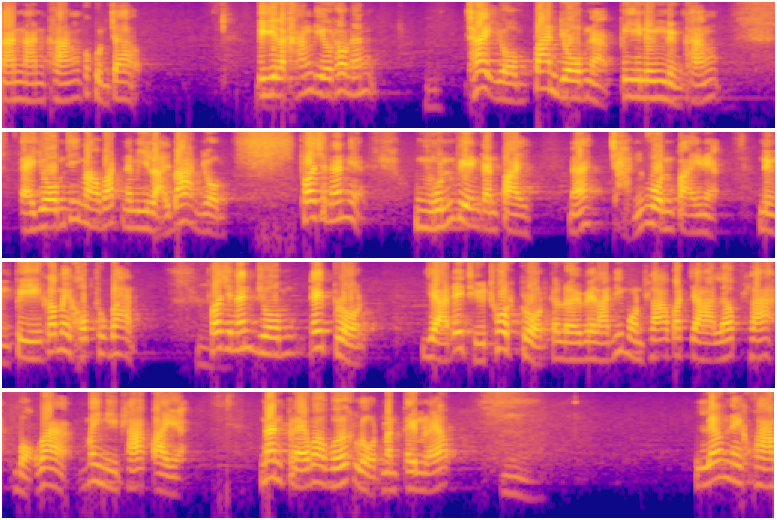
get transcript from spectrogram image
นานๆครั้งพระคุณเจ้า ปีละครั้งเดียวเท่านั้น ใช่โยมบ้านโยมน่ะ ปีหนึ่งหนึ่งครั้ง แต่โยมที่มาวัดนะมีหลายบ้านโยม เพราะฉะนั้นเนี่ย หมุนเวียนกันไปนะ ฉันวนไปเนี่ยหนึ่งปีก็ไม่ครบทุกบ้าน เพราะฉะนั้นโยมได้โปรด อย่าได้ถือโทษโกรธกันเลยเวลานิมนต์พระวัดญาณแล้วพระบอกว่าไม่มีพระไปอะ นั่นแปลว่า workload มันเต็มแล้วอืมแล้วในความ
